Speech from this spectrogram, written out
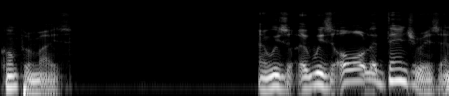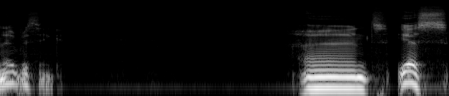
compromise and with with all the dangers and everything. And yes,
